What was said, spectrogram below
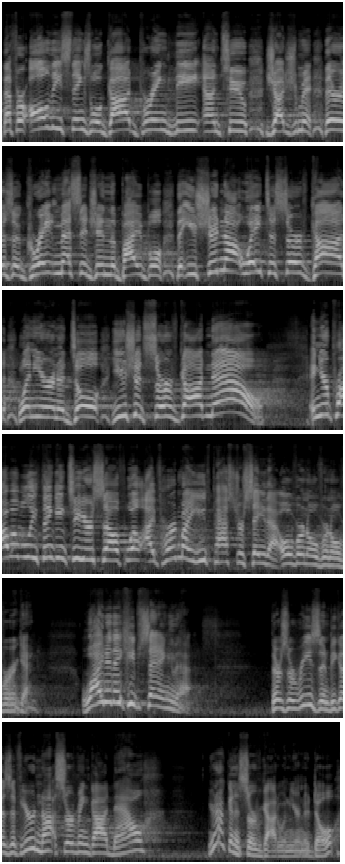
that for all these things will God bring thee unto judgment. There is a great message in the Bible that you should not wait to serve God when you're an adult, you should serve God now. And you're probably thinking to yourself, well, I've heard my youth pastor say that over and over and over again. Why do they keep saying that? There's a reason because if you're not serving God now, you're not going to serve God when you're an adult.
